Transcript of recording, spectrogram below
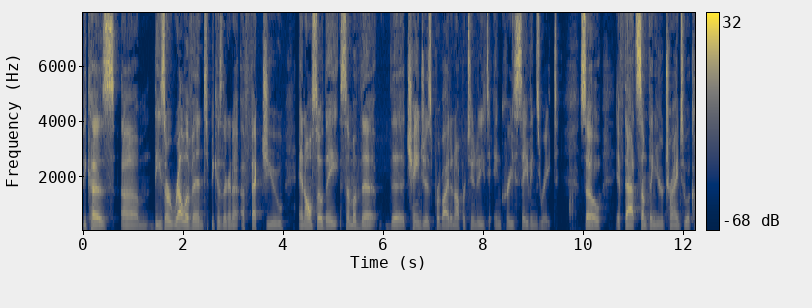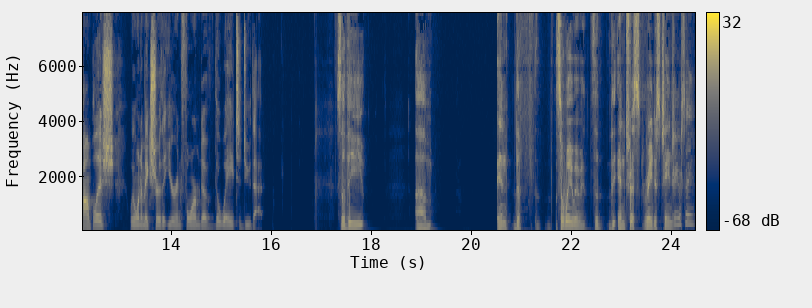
because um, these are relevant because they're going to affect you and also they some of the the changes provide an opportunity to increase savings rate. So if that's something you're trying to accomplish we want to make sure that you're informed of the way to do that. So the um in the so wait wait wait. So the interest rate is changing you're saying?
